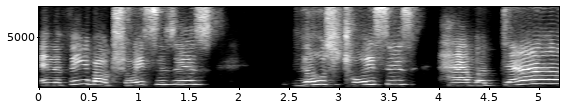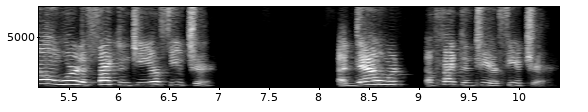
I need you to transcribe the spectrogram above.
And the thing about choices is those choices have a downward effect into your future. A downward effect into your future.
